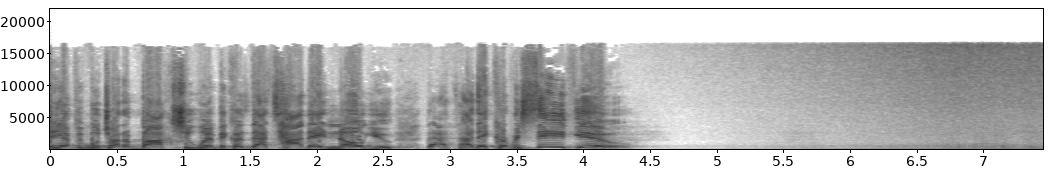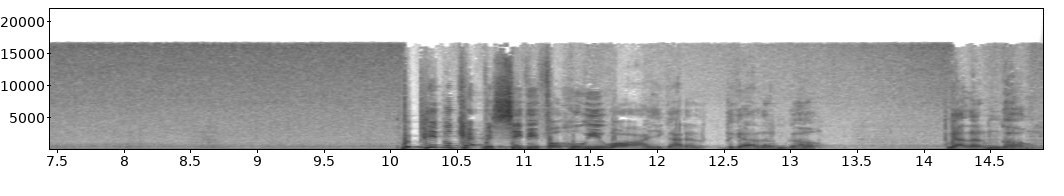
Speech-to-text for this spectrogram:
And have people try to box you in because that's how they know you. That's how they can receive you. But people can't receive you for who you are. You gotta, you gotta let them go. You gotta let them go.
